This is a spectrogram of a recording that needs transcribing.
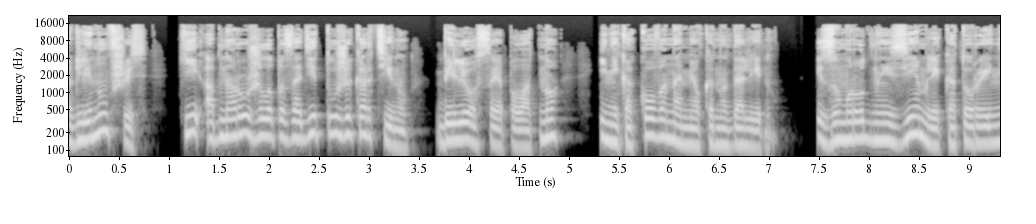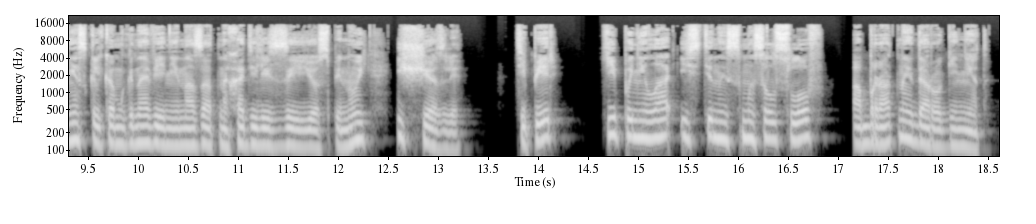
Оглянувшись, Ки обнаружила позади ту же картину, белесое полотно и никакого намека на долину. Изумрудные земли, которые несколько мгновений назад находились за ее спиной, исчезли. Теперь Ки поняла истинный смысл слов Обратной дороги нет.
